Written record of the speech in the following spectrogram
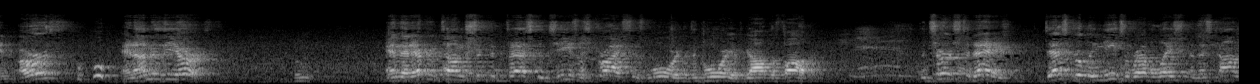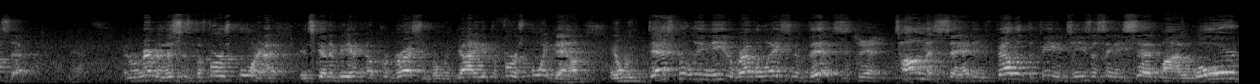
in earth, and under the earth. And that every tongue should confess that Jesus Christ is Lord to the glory of God the Father. The church today desperately needs a revelation of this concept. And remember, this is the first point. It's going to be a, progression, but we've got to get the first point down. And we desperately need a revelation of this. Thomas said, he fell at the feet of Jesus and he said, My Lord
